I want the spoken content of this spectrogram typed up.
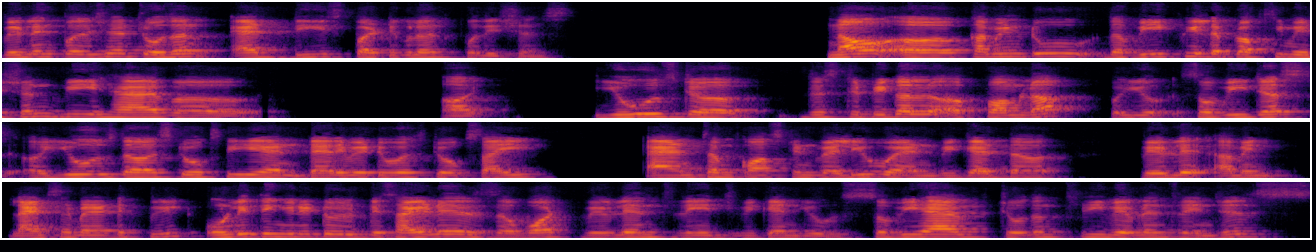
wavelength position is chosen at these particular positions. Now, uh, coming to the weak field approximation, we have used uh, this typical uh, formula. So we just uh, use the Stokes V and derivative of Stokes I and some constant value and we get the wavelength, I mean, line magnetic field. Only thing you need to decide is what wavelength range we can use. So we have chosen three wavelength ranges.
